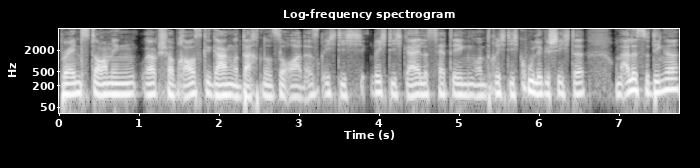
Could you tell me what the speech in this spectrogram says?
Brainstorming-Workshop rausgegangen und dachten uns so, oh, das ist richtig, richtig geiles Setting und richtig coole Geschichte. Und alles so Dinge,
